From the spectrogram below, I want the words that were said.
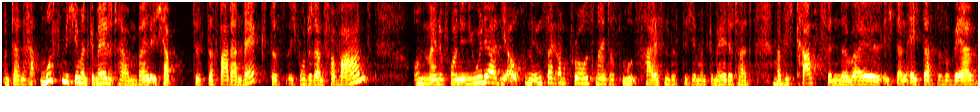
und dann hat, muss mich jemand gemeldet haben, weil ich habe das, das war dann weg. Das, ich wurde dann verwarnt. Und meine Freundin Julia, die auch eine Instagram-Pro ist, meint, das muss heißen, dass dich jemand gemeldet hat. Was ich krass finde, weil ich dann echt dachte, so wer,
